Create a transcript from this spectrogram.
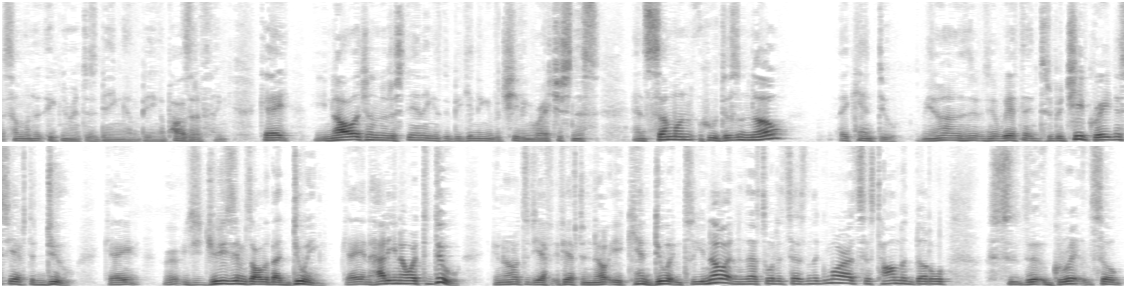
someone who's ignorant as being being a positive thing. Okay, knowledge and understanding is the beginning of achieving righteousness, and someone who doesn't know, they can't do. You know, we have to, to achieve greatness, you have to do. Okay, Judaism is all about doing. Okay, and how do you know what to do? If you know what to do, if you have to know, you can't do it until you know it, and that's what it says in the Gemara. It says Talmud Bedel. So, the, so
